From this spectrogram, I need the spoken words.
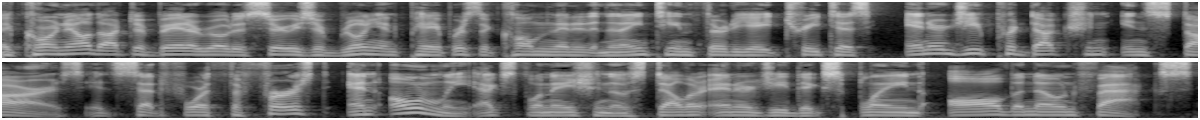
At Cornell, Dr. Bethe wrote a series of brilliant papers that culminated in the 1938 treatise Energy Production in Stars. It set forth the first and only explanation of stellar energy that explained all the known facts,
